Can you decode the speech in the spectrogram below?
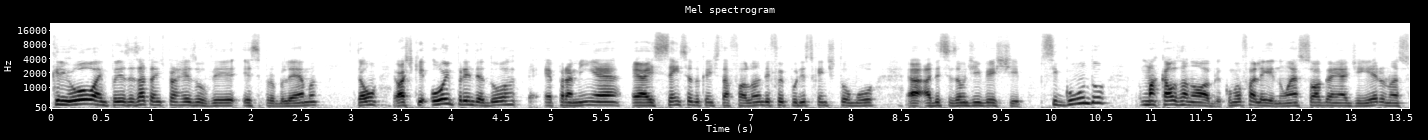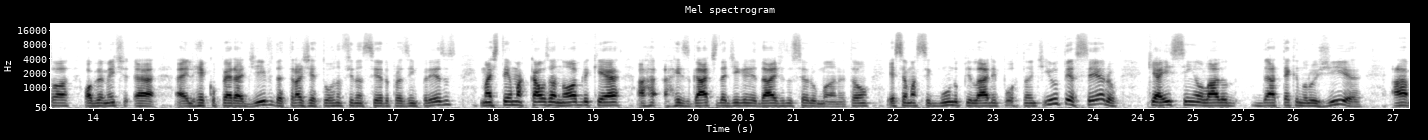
criou a empresa exatamente para resolver esse problema. Então, eu acho que o empreendedor, é, para mim, é, é a essência do que a gente está falando e foi por isso que a gente tomou a, a decisão de investir. Segundo, uma causa nobre. Como eu falei, não é só ganhar dinheiro, não é só, obviamente, é, é, ele recupera a dívida, traz retorno financeiro para as empresas, mas tem uma causa nobre que é a, resgate da dignidade do ser humano. Então, esse é um segundo pilar importante. E o terceiro, que aí sim é o lado da tecnologia, a,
